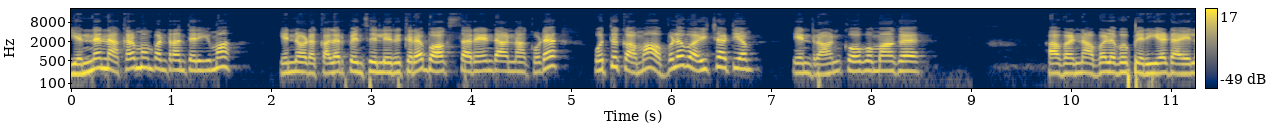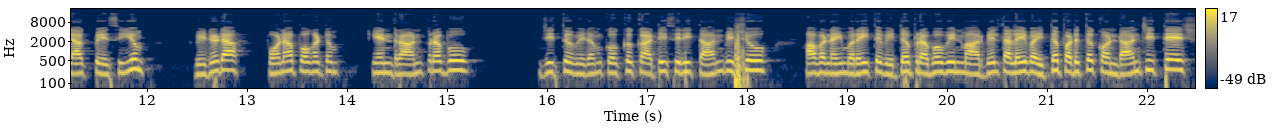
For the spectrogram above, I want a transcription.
என்னென்ன அக்கிரமம் பண்ணுறான் தெரியுமா? என்னோட கலர் பென்சில் இருக்கிற பாக்ஸ் தரேண்டான்னா கூட ஒத்துக்காம அவ்வளவு அழிச்சாட்டியம் என்றான் கோபமாக. அவன் அவ்வளவு பெரிய டயலாக் பேசியும் விடுடா போனா போகட்டும் என்றான் பிரபு. ஜித்துவிடம் கொக்கு காட்டி சிரித்தான் விஷு. அவனை முறைத்துவிட்டு பிரபுவின் மார்பில் தலை வைத்து படுத்துக்கொண்டான் ஜித்தேஷ்.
